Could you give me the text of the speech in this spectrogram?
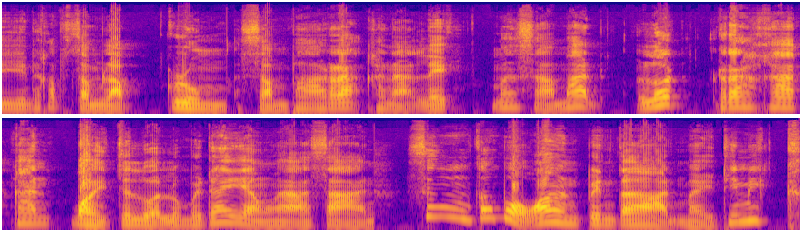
ดีนะครับสำหรับกลุ่มสัมภาระขนาดเล็ก มันสามารถลดราคาการปล่อยจรวดลงไปได้อย่างมหาศาล ซึ่งต้องบอกว่ามันเป็นตลาดใหม่ที่ไม่เค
